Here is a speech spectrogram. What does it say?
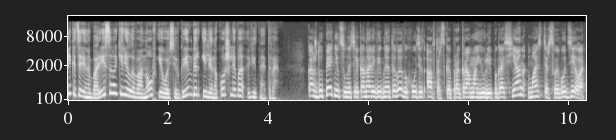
Екатерина Борисова, Кирилл Иванов, Иосиф Гринберг, Елена Кошелева, Видное ТВ. Каждую пятницу на телеканале «Видное ТВ» выходит авторская программа Юлии Погасьян «Мастер своего дела».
